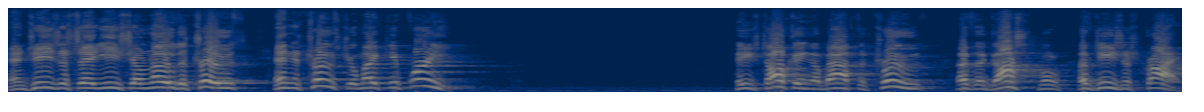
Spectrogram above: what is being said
And Jesus said, Ye shall know the truth, and the truth shall make you free. He's talking about the truth of the gospel of Jesus Christ.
